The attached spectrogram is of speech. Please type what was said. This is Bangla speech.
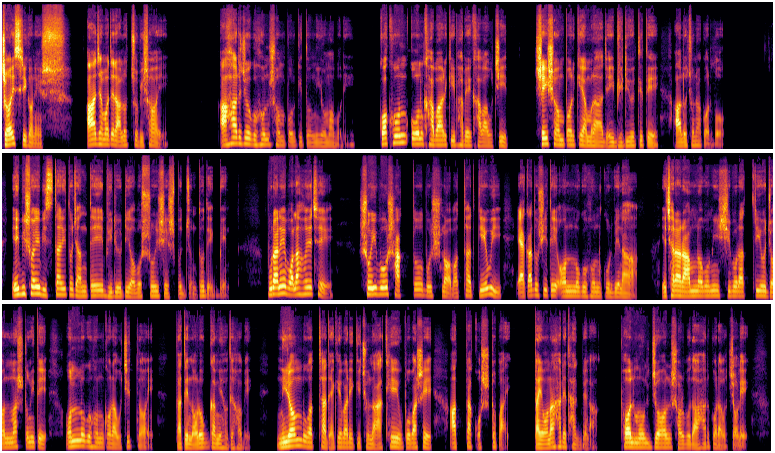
জয় শ্রী গণেশ, আজ আমাদের আলোচ্য বিষয় আহার্য গ্রহণ সম্পর্কিত নিয়মাবলী। কখন কোন খাবার কীভাবে খাওয়া উচিত, সেই সম্পর্কে আমরা আজ এই ভিডিওটিতে আলোচনা করব। এই বিষয়ে বিস্তারিত জানতে ভিডিওটি অবশ্যই শেষ পর্যন্ত দেখবেন। পুরাণে বলা হয়েছে, শৈব, শাক্ত, বৈষ্ণব অর্থাৎ কেউই একাদশীতে অন্ন গ্রহণ করবে না। এছাড়া রামনবমী, শিবরাত্রি ও জন্মাষ্টমীতে অন্ন গ্রহণ করা উচিত নয়, তাতে নরকগামী হতে হবে। নিরম্ব অর্থাৎ একেবারে কিছু না খেয়ে উপবাসে আত্মা কষ্ট পায়, তাই অনাহারে থাকবে না। ফলমূল, জল সর্বদা আহার করাও চলে।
